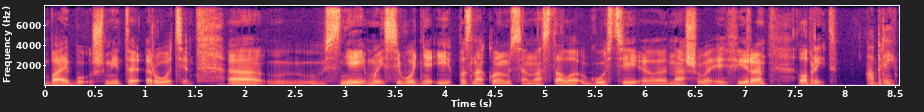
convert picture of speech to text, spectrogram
Байбу Шмидте Роти. Э, с ней мы сегодня и познакомимся. Она стала гостьей нашего эфира. Лабрит. Лабрит.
